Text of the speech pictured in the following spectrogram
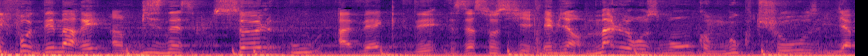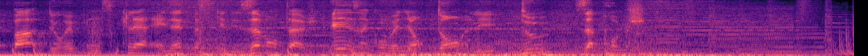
qu'il faut démarrer un business seul ou avec des associés Eh bien, malheureusement, comme beaucoup de choses, il n'y a pas de réponse claire et nette parce qu'il y a des avantages et des inconvénients dans les deux approches.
